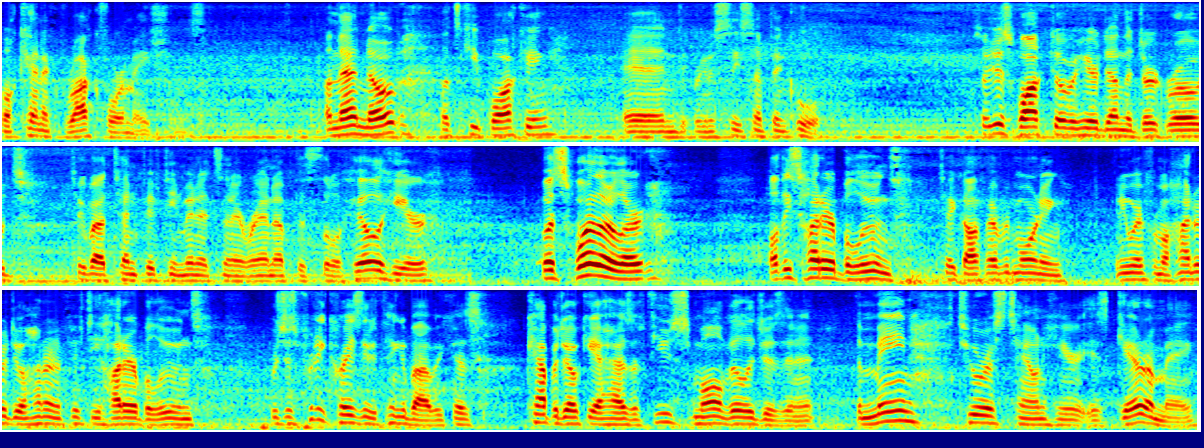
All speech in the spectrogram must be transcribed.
volcanic rock formations. On that note, let's keep walking and we're gonna see something cool. So I just walked over here down the dirt roads. Took about 10, 15 minutes and I ran up this little hill here. But spoiler alert, all these hot air balloons take off every morning, anywhere from 100 to 150 hot air balloons, which is pretty crazy to think about because Cappadocia has a few small villages in it. The main tourist town here is Göreme.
